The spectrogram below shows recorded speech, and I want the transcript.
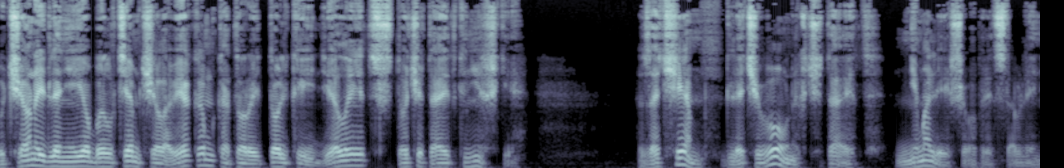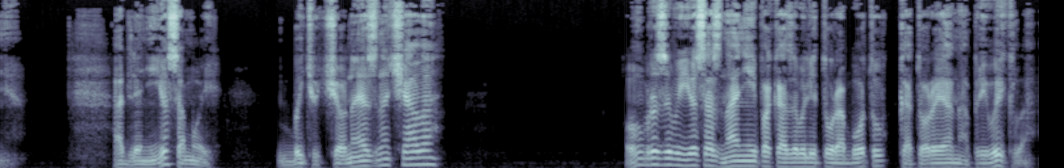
Ученый для нее был тем человеком, который только и делает, что читает книжки. Зачем, для чего он их читает, ни малейшего представления а для нее самой быть ученой означало... Образы в ее сознании показывали ту работу, к которой она привыкла.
